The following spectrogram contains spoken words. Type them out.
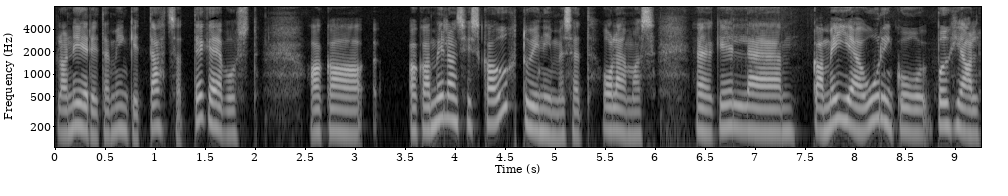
planeerida mingit tähtsat tegevust, aga aga meil on siis ka õhtuinimesed olemas, kelle ka meie uuringu põhjal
